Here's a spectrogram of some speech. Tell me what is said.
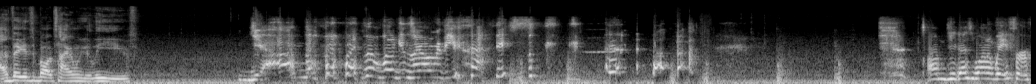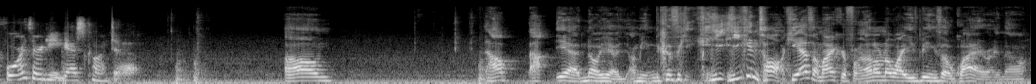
I think it's about time we leave. Yeah. what the fuck is wrong with you guys? um, do you guys want to wait for a fourth, or do you guys want to? Um. I'll, uh, yeah, no, yeah. I mean, because he, he he can talk. He has a microphone. I don't know why he's being so quiet right now.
